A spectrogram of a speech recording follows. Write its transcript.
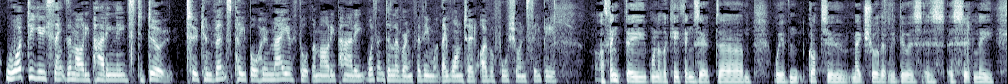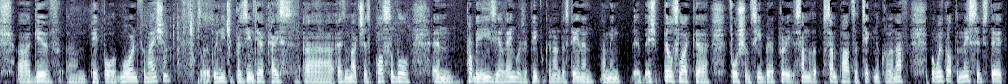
What do you think the Māori Party needs to do to convince people who may have thought the Māori Party wasn't delivering for them what they wanted over foreshore and seabed? I think the, one of the key things that um, we've got to make sure that we do is, is, is certainly uh, give um, people more information. We need to present our case uh, as much as possible in probably easier language that people can understand. And I mean, bills like uh, Foreshore and Seabed are pretty. Some of the some parts are technical enough, but we've got the message that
